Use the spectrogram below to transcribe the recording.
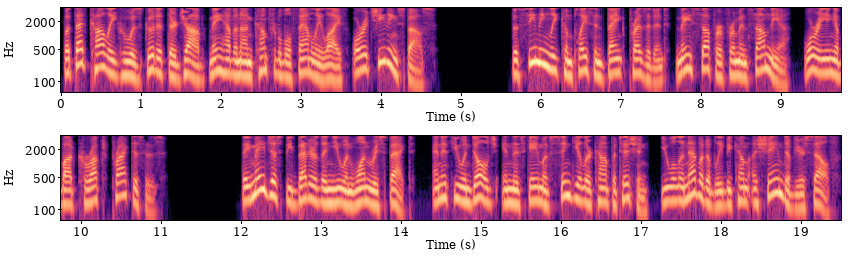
But that colleague who is good at their job may have an uncomfortable family life or a cheating spouse. The seemingly complacent bank president may suffer from insomnia, worrying about corrupt practices. They may just be better than you in one respect, and if you indulge in this game of singular competition, you will inevitably become ashamed of yourself.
